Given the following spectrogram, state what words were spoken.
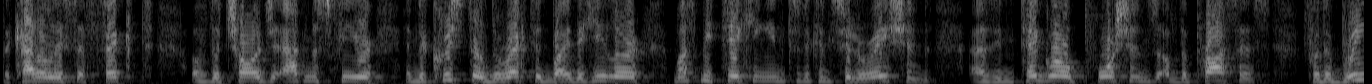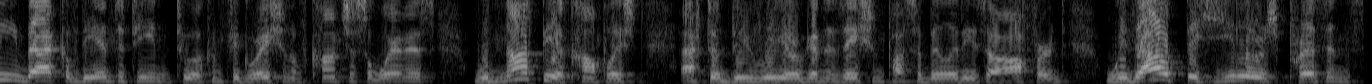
The catalyst effect of the charged atmosphere and the crystal directed by the healer must be taken into consideration as integral portions of the process, for the bringing back of the entity into a configuration of conscious awareness would not be accomplished after the reorganization possibilities are offered without the healer's presence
